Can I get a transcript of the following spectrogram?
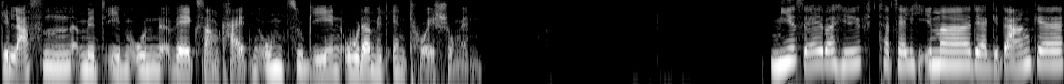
gelassen mit eben Unwägsamkeiten umzugehen oder mit Enttäuschungen. Mir selber hilft tatsächlich immer der Gedanke,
